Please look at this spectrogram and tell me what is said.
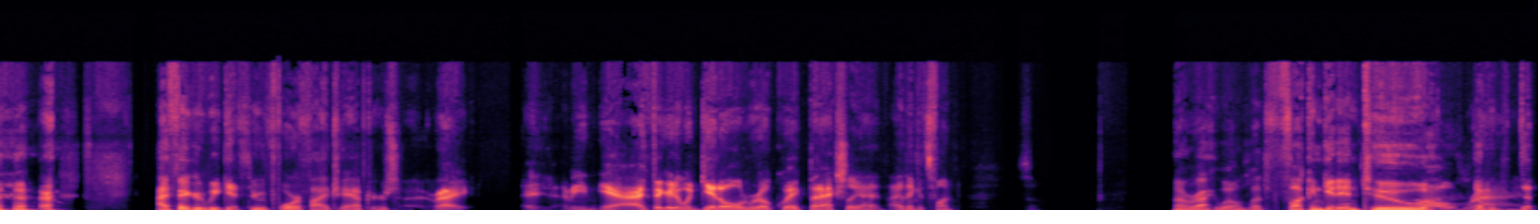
I figured we'd get through four or five chapters. Right. I, I mean, yeah, I figured it would get old real quick, but actually, I, I think it's fun. So, All right, well, let's fucking get into all the- the-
